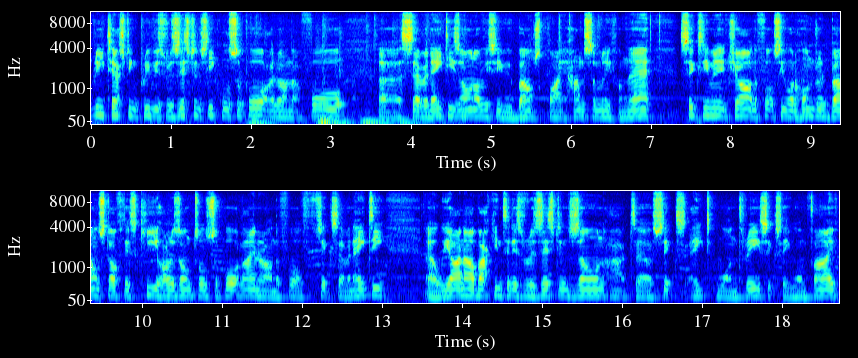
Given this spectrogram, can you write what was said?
retesting previous resistance equal support around that four. Uh, 780 zone, obviously we bounced quite handsomely from there. 60 minute chart the FTSE 100 bounced off this key horizontal support line around the 4, 6, 780. Uh, we are now back into this resistance zone at uh, 6813, 6815.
